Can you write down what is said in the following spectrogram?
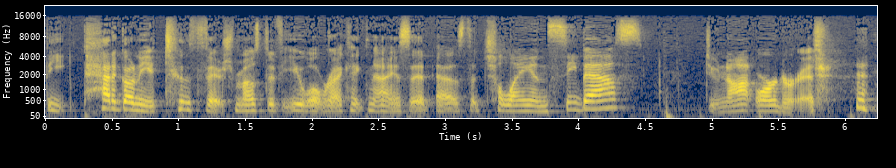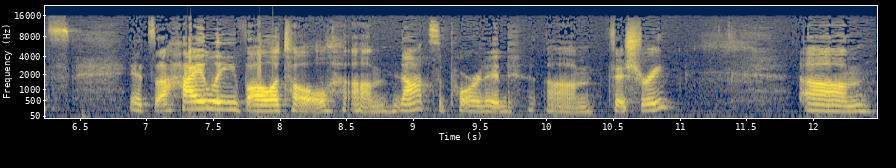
the Patagonia toothfish. Most of you will recognize it as the Chilean sea bass. Do not order it. It's a highly volatile, um, not supported um, fishery. Um,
